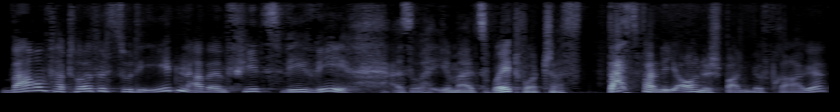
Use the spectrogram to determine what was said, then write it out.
Warum verteufelst du Diäten, aber empfiehlst WW, also ehemals Weight Watchers? Das fand ich auch eine spannende Frage,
